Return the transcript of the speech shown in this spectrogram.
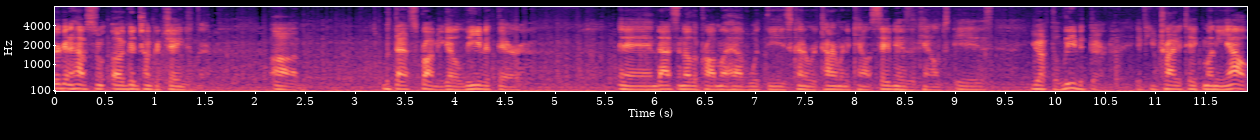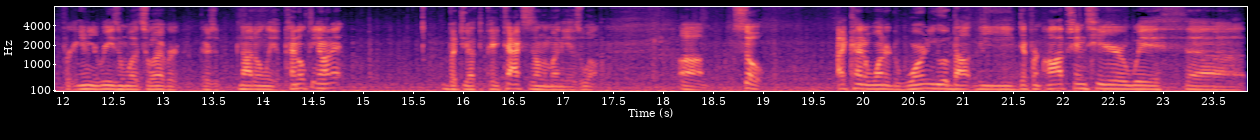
you're going to have some, a good chunk of change in there. Um, but that's the problem. You got to leave it there. And that's another problem I have with these kind of retirement accounts, savings accounts, is you have to leave it there. If you try to take money out for any reason whatsoever, there's not only a penalty on it, but you have to pay taxes on the money as well. Um, so I kind of wanted to warn you about the different options here with uh,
